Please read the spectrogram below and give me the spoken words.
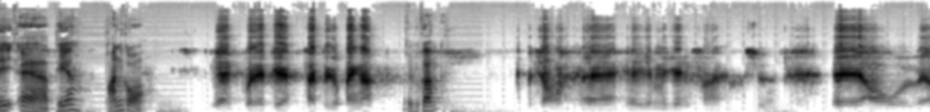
Det er Per Brandgaard. Ja, goddag Per. Tak fordi du ringer. Velbekomme. Så øh, jeg er hjemme igen fra syden. Øh, og jeg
